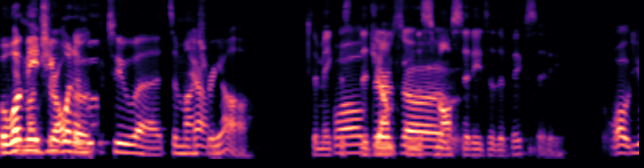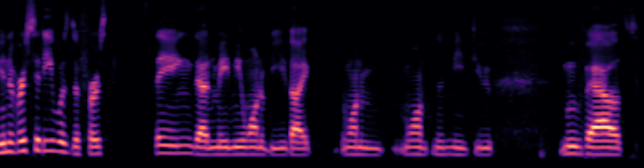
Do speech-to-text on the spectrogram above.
But what made you want to move to uh to yeah. Montreal to make this the jump from the small city to the big city? well, university was the first thing that made me want to be like want wanted me to move out.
